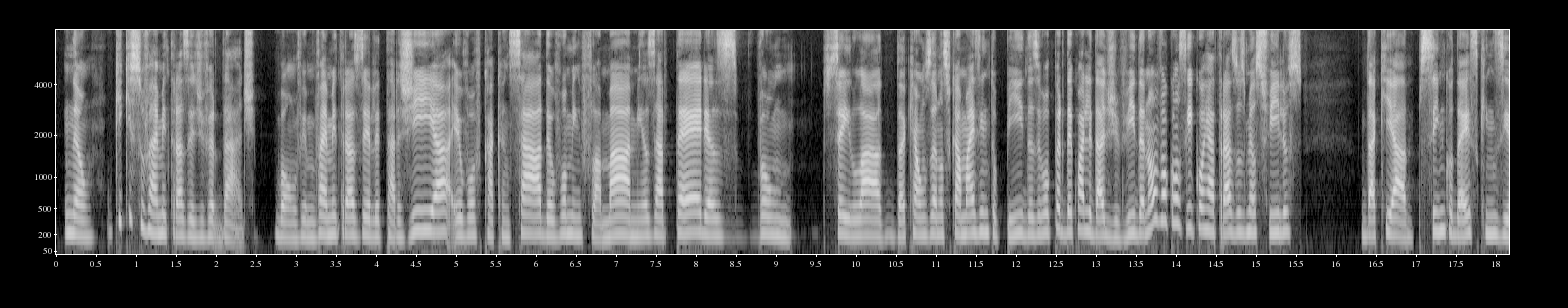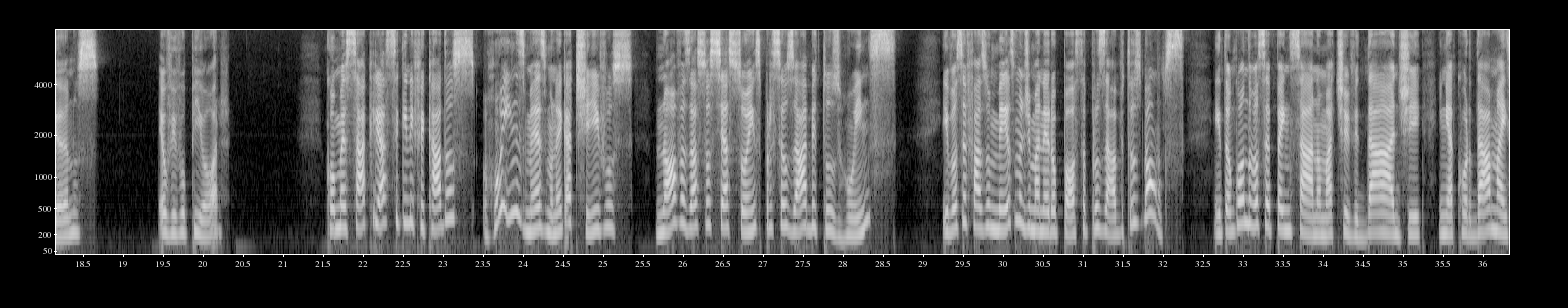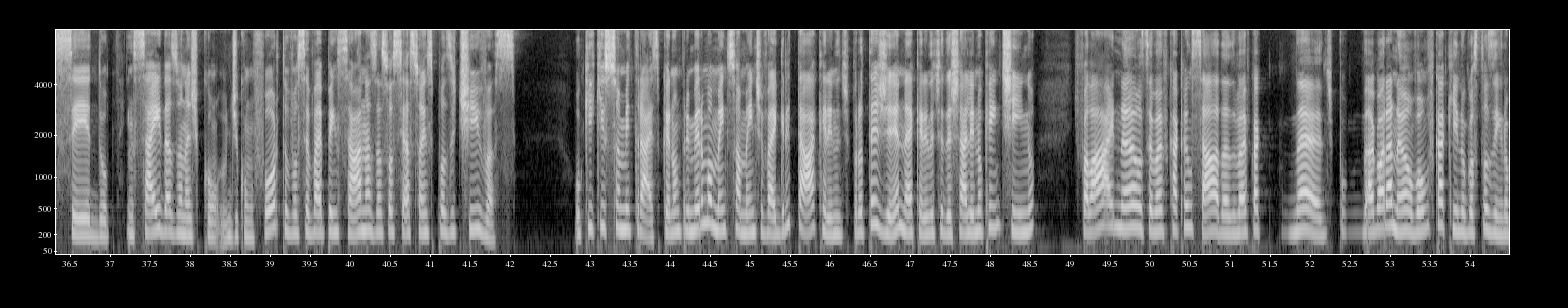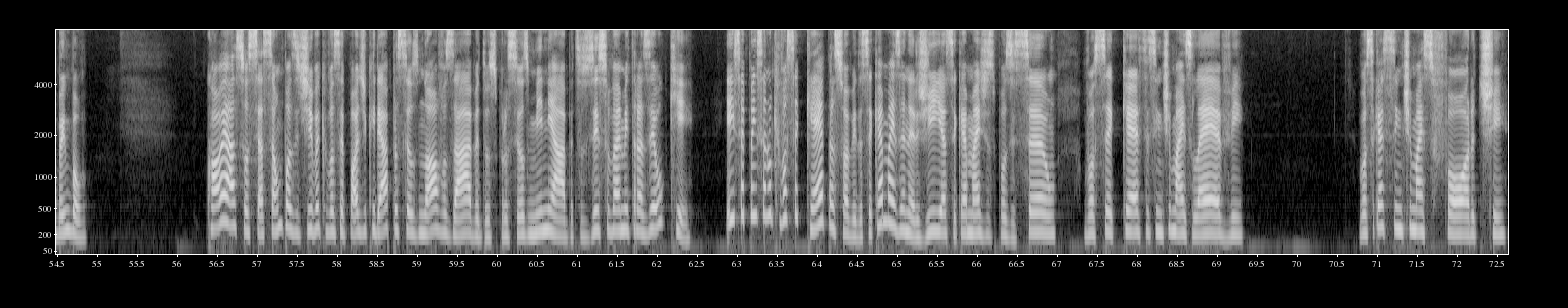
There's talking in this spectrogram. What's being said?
Não. O que, que isso vai me trazer de verdade? Bom, vai me trazer letargia, eu vou ficar cansada, eu vou me inflamar, minhas artérias vão, sei lá, daqui a uns anos ficar mais entupidas, eu vou perder qualidade de vida, não vou conseguir correr atrás dos meus filhos daqui a 5, 10, 15 anos. Eu vivo pior começar a criar significados ruins mesmo, negativos, novas associações para os seus hábitos ruins. E você faz o mesmo de maneira oposta para os hábitos bons. Então, quando você pensar numa atividade, em acordar mais cedo, em sair da zona de, de conforto, você vai pensar nas associações positivas. O que, que isso me traz? Porque num primeiro momento sua mente vai gritar, querendo te proteger, né? Querendo te deixar ali no quentinho. Falar, ai não, você vai ficar cansada, vai ficar, né? Tipo, agora não, vamos ficar aqui no gostosinho, no bem bom. Qual é a associação positiva que você pode criar para os seus novos hábitos, para os seus mini hábitos? Isso vai me trazer o quê? E aí você pensa no que você quer para sua vida. Você quer mais energia, você quer mais disposição, você quer se sentir mais leve, você quer se sentir mais forte,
